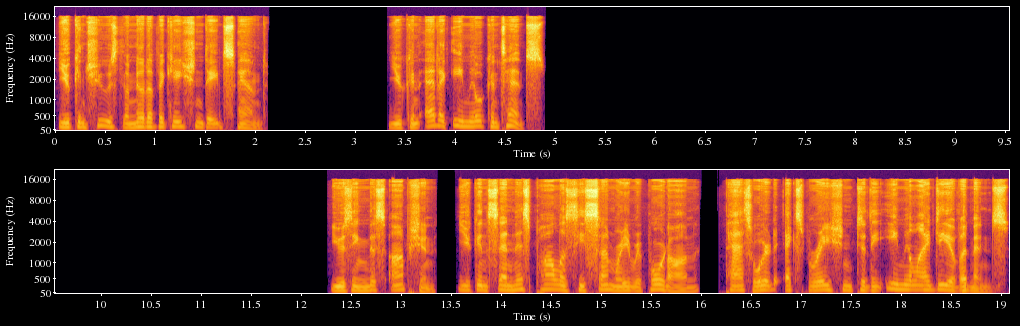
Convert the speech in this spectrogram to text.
you can choose the notification dates and you can edit email contents. Using this option, you can send this policy summary report on password expiration to the email ID of admins.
